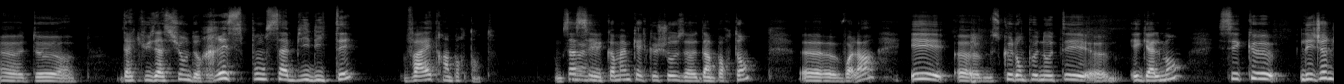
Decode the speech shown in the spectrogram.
euh, de, euh, d'accusation de responsabilité va être importante. Donc ça, c'est quand même quelque chose d'important. Euh, voilà. Et ce que l'on peut noter également, c'est que les jeunes,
